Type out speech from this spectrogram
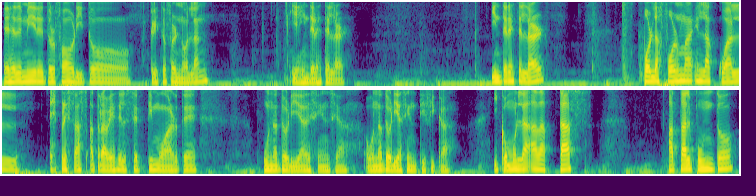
es de mi director favorito, Christopher Nolan, y es Interestelar. Interestelar, por la forma en la cual expresas a través del séptimo arte una teoría de ciencia o una teoría científica y cómo la adaptas a tal punto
